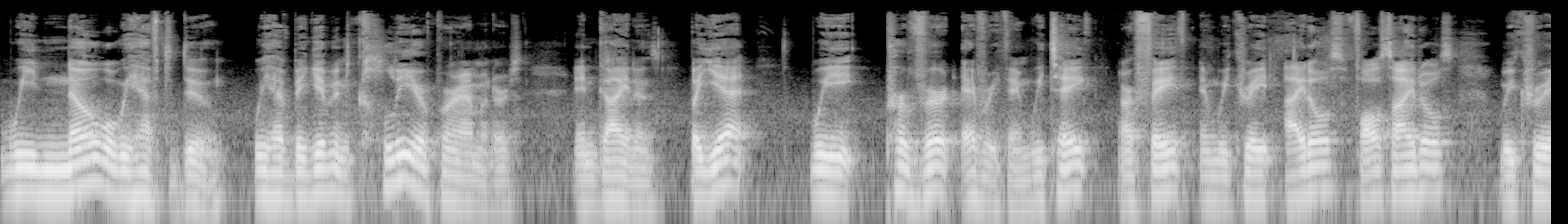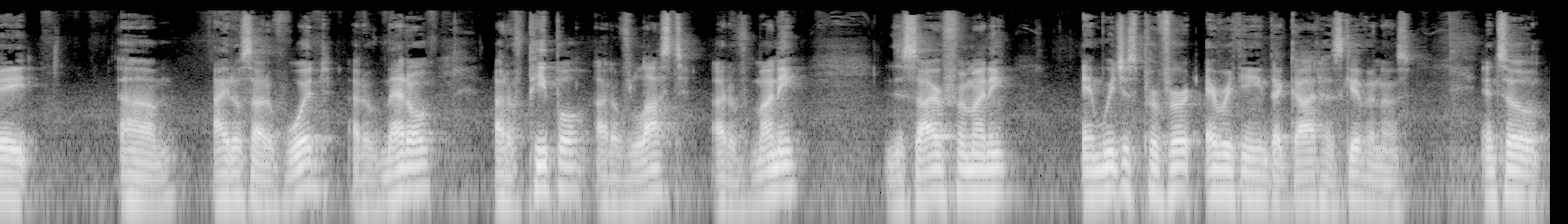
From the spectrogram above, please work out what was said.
We know what we have to do. We have been given clear parameters and guidance, but yet we pervert everything. We take our faith and we create idols, false idols. We create um, idols out of wood, out of metal, out of people, out of lust, out of money, desire for money, and we just pervert everything that God has given us. And so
